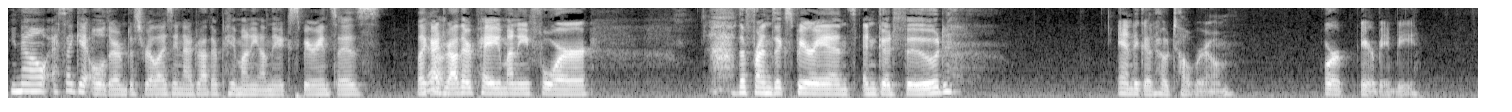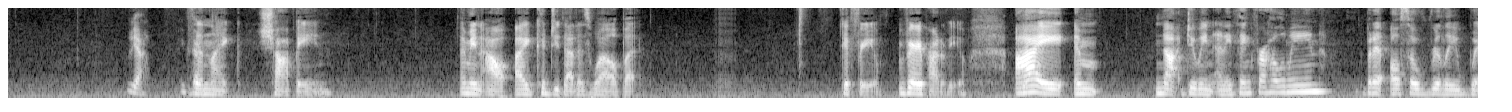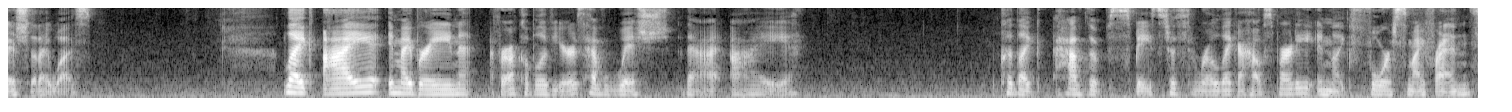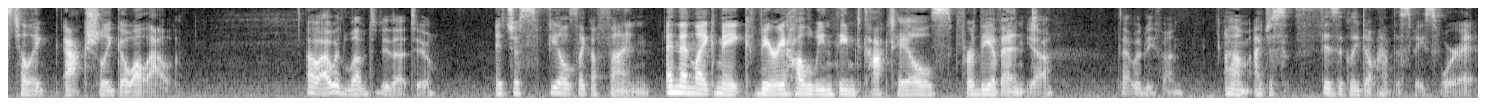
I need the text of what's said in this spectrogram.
you know as i get older i'm just realizing i'd rather pay money on the experiences like Yeah. i'd rather pay money for the friends experience and good food and a good hotel room or airbnb Yeah, exactly. than like shopping i mean I'll, i could do that as well but good for you. I'm very proud of you. I am not doing anything for halloween but i also really wish that i was. Like i in my brain for a couple of years have wished that i could like have the space to throw like a house party and like force my friends to like actually go all out. Oh, I would love to do that too. It just feels like a fun. And then like make very Halloween themed cocktails for the event. Yeah. That would be fun. Um, I just physically don't have the space for it.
